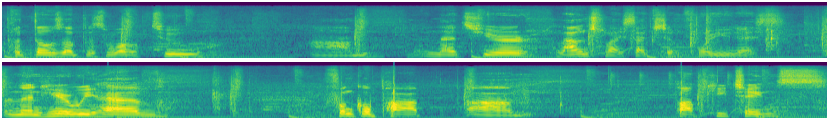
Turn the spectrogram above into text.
put those up as well too. Um, and that's your Loungefly section for you guys. And then here we have Funko Pop um, pop keychains.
